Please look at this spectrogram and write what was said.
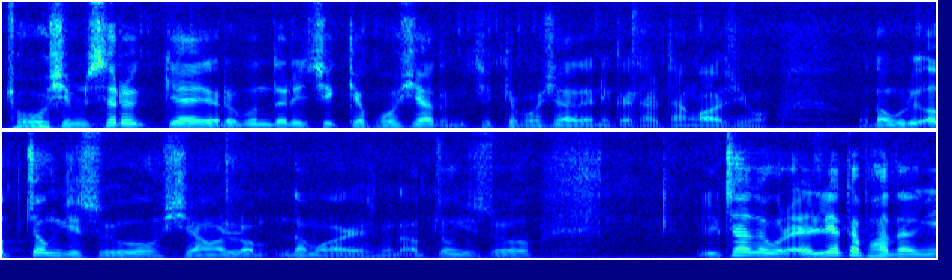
조심스럽게 여러분들이 지켜보셔야 됩니다. 지켜보셔야 되니까 잘 참고하시고 그다음 우리 업종지수 시황을 넘- 넘어가겠습니다. 업종지수 1차적으로 엘리어트 파동이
